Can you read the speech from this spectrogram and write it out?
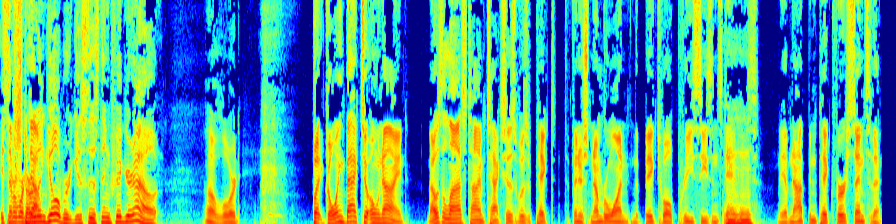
it's never if worked Sterling out. Gilbert gets this thing figured out. Oh Lord! but going back to 09, that was the last time Texas was picked to finish number one in the Big 12 preseason standings. Mm-hmm. They have not been picked first since then.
